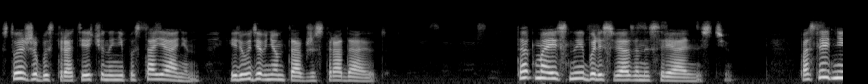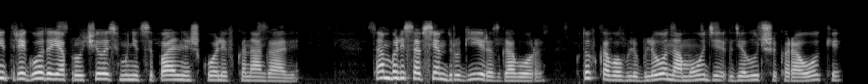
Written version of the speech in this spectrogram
столь же быстротечен и непостоянен, и люди в нем также страдают. Так мои сны были связаны с реальностью. Последние три года я проучилась в муниципальной школе в Канагаве. Там были совсем другие разговоры, кто в кого влюблен, о моде, где лучше караоке,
